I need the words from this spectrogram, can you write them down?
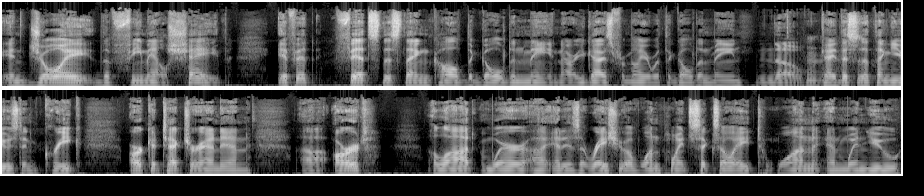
enjoy the female shape if it fits this thing called the golden mean. Now, are you guys familiar with the golden mean? No. Okay, this is a thing used in Greek architecture and in uh, art a lot, where uh, it is a ratio of 1.608 to 1. And when you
